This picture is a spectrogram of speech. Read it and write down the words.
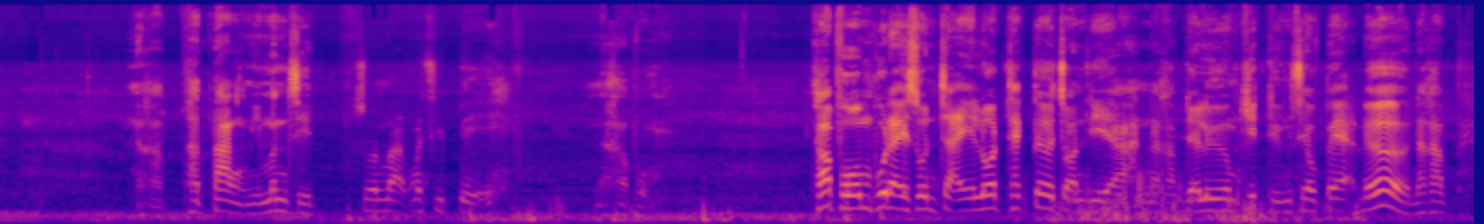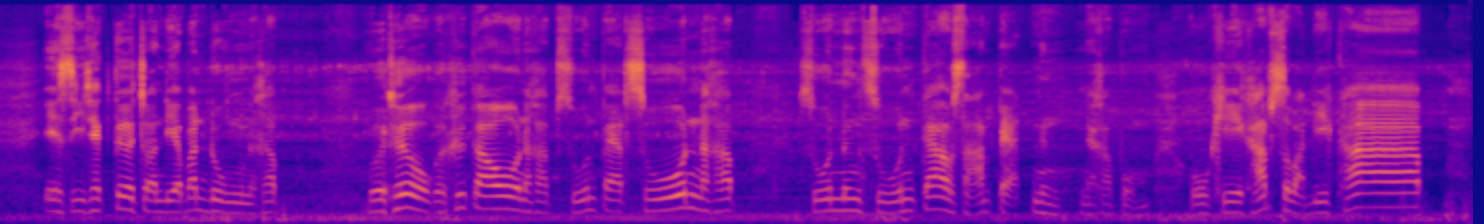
นะครับถ้าตั้งนี่มันสิส่วนมากมันสิเปนะครับผมครับผมผู้ใดสนใจรถแท็กเตอร์จอนเดียนะครับอย่าลืมคิดถึงเซลแปะเด้อนะครับ AC แท็กเตอร์จอนเดียบ้านดุงนะครับเบอร์เทลก็คือเก่านะครับ 080 นะครับ 010 9381 นะครับผม โอเคครับ สวัสดีครับ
